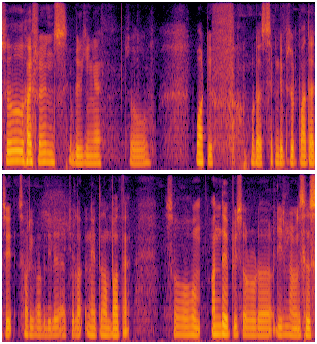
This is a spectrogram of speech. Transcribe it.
ஸோ ஹாய் ஃப்ரெண்ட்ஸ் எப்படி இருக்கீங்க? ஸோ வாட் இஃப் ஓட செகண்ட் எபிசோட் பார்த்தாச்சு. சாரி ஃபார் த டிலே ஆக்சுவலாக நேற்று தான் பார்த்தேன். ஸோ அந்த எபிசோடோட டீட்டெயில் அனாலிசிஸ்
